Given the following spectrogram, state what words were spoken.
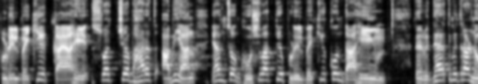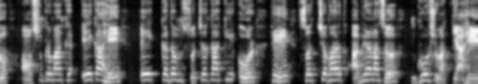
पुढीलपैकी काय आहे? स्वच्छ भारत अभियान यांचं घोषवाक्य पुढीलपैकी कोणतं आहे? तर विद्यार्थी मित्रांनो ऑप्शन क्रमांक एक आहे एक कदम स्वच्छता की ओर हे स्वच्छ भारत अभियानाचं घोषवाक्य आहे.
